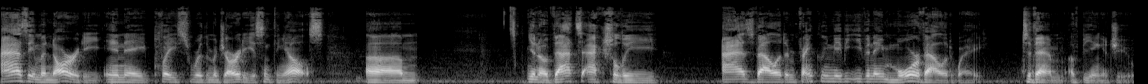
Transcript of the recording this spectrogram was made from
as a minority in a place where the majority is something else, um, you know, that's actually as valid and frankly maybe even a more valid way to them of being a Jew.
